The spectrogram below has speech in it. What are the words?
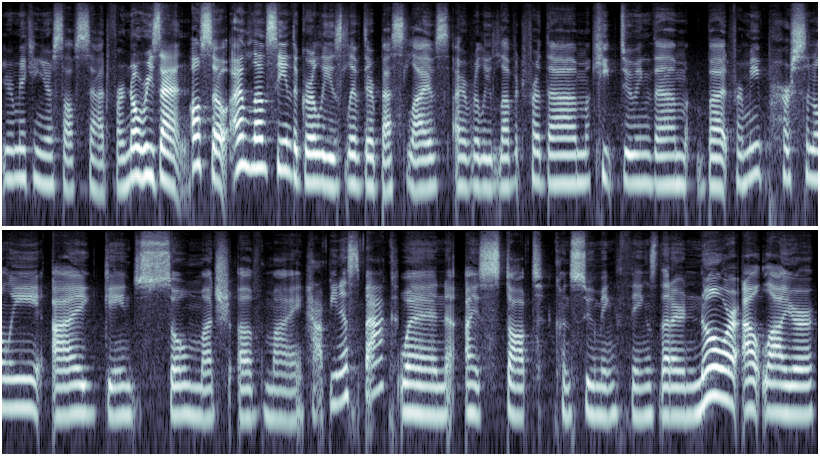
you're making yourself sad for no reason. Also, I love seeing the girlies live their best lives. I really love it for them. Keep doing them. But for me personally, I gained so much of my happiness back when I stopped consuming things that I know are outlier,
